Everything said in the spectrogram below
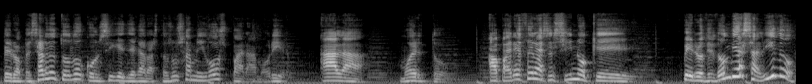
pero a pesar de todo consigue llegar hasta sus amigos para morir. ¡Hala! Muerto. Aparece el asesino que... ¿Pero de dónde ha salido?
